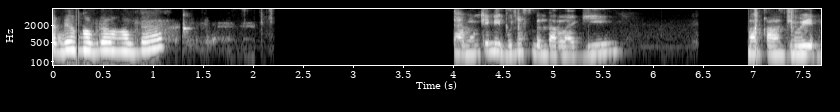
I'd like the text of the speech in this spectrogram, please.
Sambil ngobrol-ngobrol. Ya, mungkin ibunya sebentar lagi bakal join.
